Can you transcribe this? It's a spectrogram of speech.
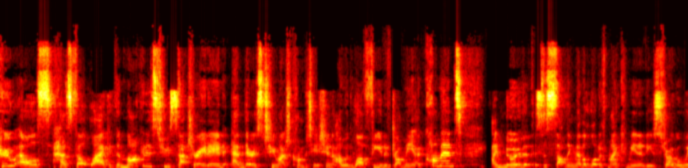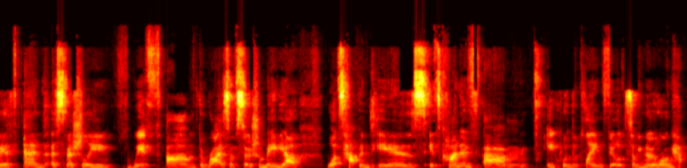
Who else has felt like the market is too saturated and there's too much competition? I would love for you to drop me a comment. I know that this is something that a lot of my communities struggle with, and especially with um, the rise of social media, what's happened is it's kind of um, equaled the playing field. So we no longer ha-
